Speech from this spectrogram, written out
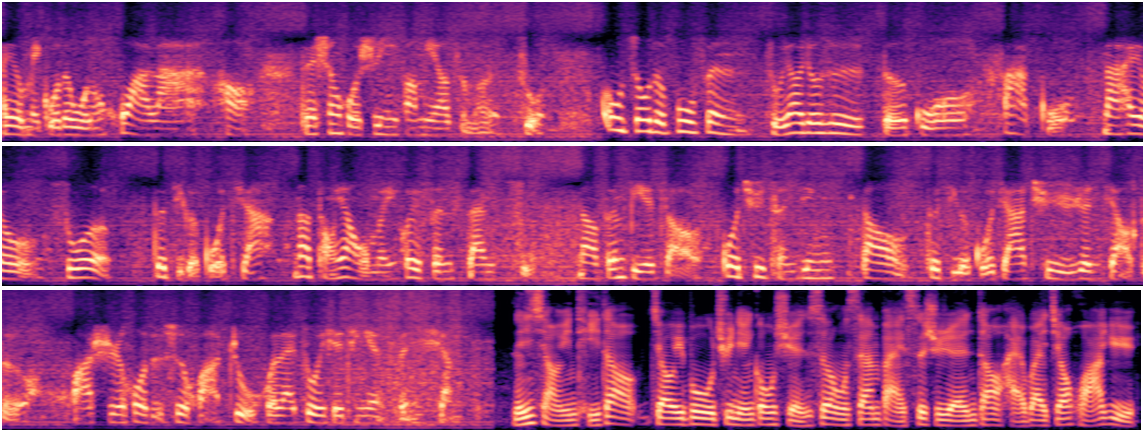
还有美国的文化啦，哈，在生活适应方面要怎么做？欧洲的部分主要就是德国、法国，那还有苏尔。这几个国家，那同样我们会分三组，那分别找过去曾经到这几个国家去任教的华师或者是华助回来做一些经验分享。林小莹提到，教育部去年共选送三百四十人到海外教华语，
